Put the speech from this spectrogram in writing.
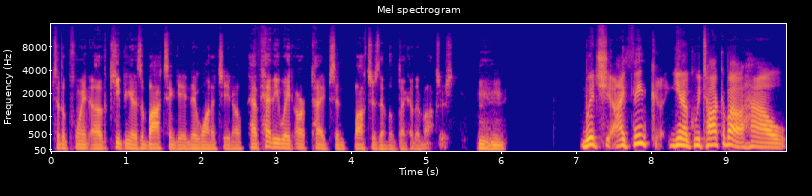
to the point of keeping it as a boxing game, they wanted to you know have heavyweight archetypes and boxers that look like other boxers. Mm-hmm which I think, you know, we talk about how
